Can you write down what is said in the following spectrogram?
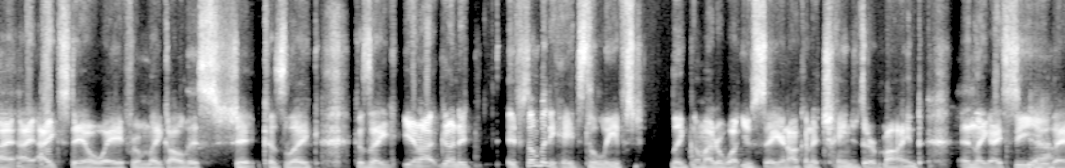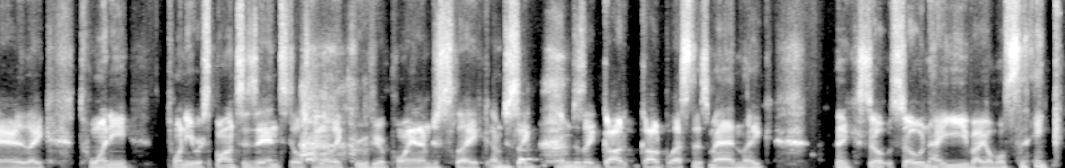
I, I I stay away from like all this shit because like because like you're not gonna if somebody hates the Leafs like no matter what you say you're not going to change their mind and like i see yeah. you there like 20 20 responses in still trying to like prove your point. I'm just like i'm just like i'm just like god god bless this man. Like like so so naive i almost think.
